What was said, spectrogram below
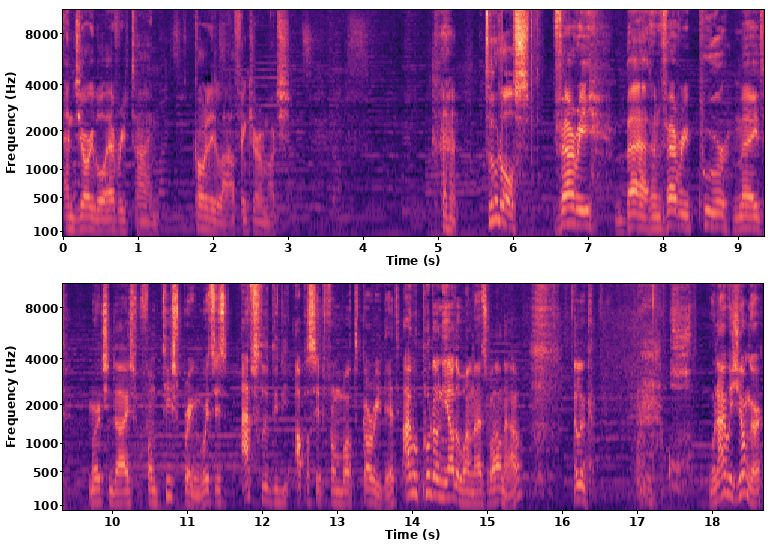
enjoyable every time. Corrie de Laat, thank you very much. Trudels, very bad and very poor made merchandise from Teespring, which is absolutely the opposite from what Corrie did. I will put on the other one as well now. look, oh, when I was younger,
